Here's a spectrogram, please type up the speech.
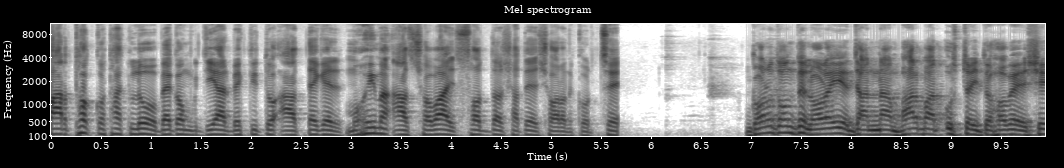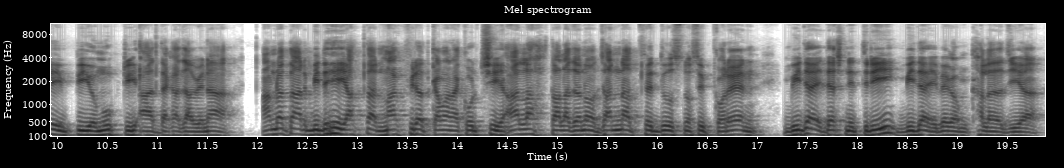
পার্থক্য থাকলেও বেগম জিয়ার ব্যক্তিত্ব আর ত্যাগের মহিমা আজ সবাই শ্রদ্ধার সাথে স্মরণ করছে। গণতন্ত্রের লড়াইয়ে যার নাম বারবার উচ্চারিত হবে, সেই প্রিয় মুখটি আর দেখা যাবে না। আমরা তার বিদেহী আত্মার মাগফিরাত কামনা করছি। আল্লাহ তালা যেন জান্নাত ফেরদৌস নসিব করেন। বিদায় দেশনেত্রী, বিদায় বেগম খালেদা জিয়া।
